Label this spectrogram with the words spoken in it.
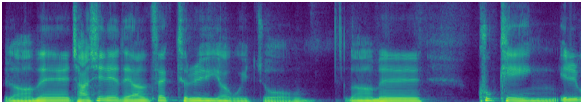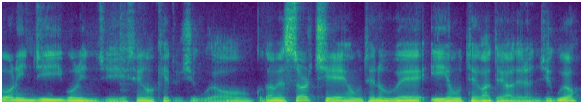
그 다음에 자신에 대한 팩트를 얘기하고 있죠. 그 다음에 쿠킹 1번인지 2번인지 생각해 두시고요. 그 다음에 search의 형태는 왜 이 형태가 돼야 되는지고요.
